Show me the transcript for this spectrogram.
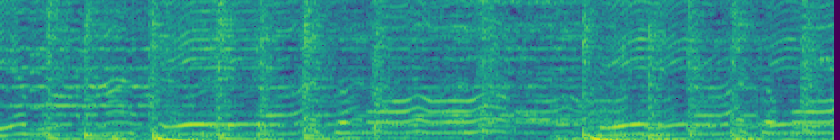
એ મારા કેતસમો કેતસમો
